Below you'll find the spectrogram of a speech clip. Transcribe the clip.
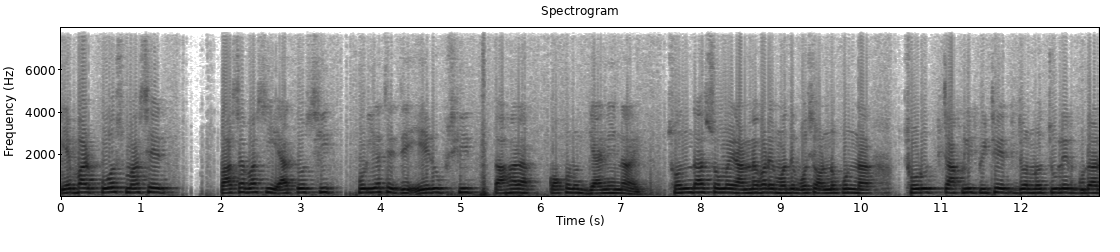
এবার পৌষ মাসের পাশাপাশি এত শীত পড়িয়াছে যে এরূপ শীত তাহারা কখনো জ্ঞানী নাই। সন্ধ্যার সময় রান্নাঘরের মধ্যে বসে অন্নপূর্ণা সরু চাকলি পিঠের জন্য চুলের গুড়ার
